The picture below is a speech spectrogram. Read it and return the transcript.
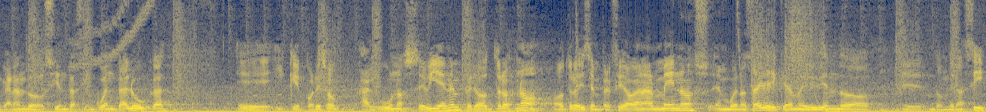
ganando 250 lucas eh, y que por eso algunos se vienen, pero otros no. Otros dicen, prefiero ganar menos en Buenos Aires y quedarme viviendo eh, donde nací.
